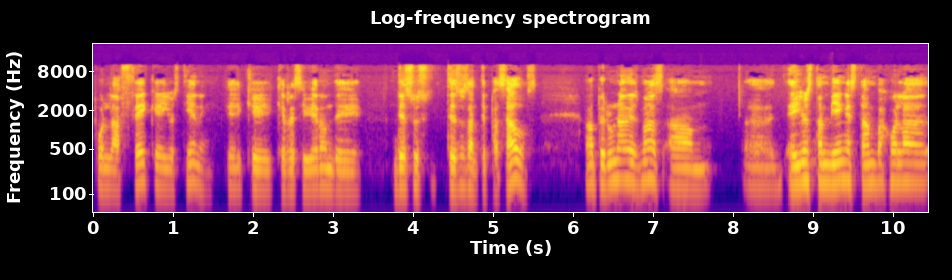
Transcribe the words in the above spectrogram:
por la fe que ellos tienen, que, que, que recibieron de, de, sus, de sus antepasados. Uh, pero una vez más, um, ellos también están bajo la,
